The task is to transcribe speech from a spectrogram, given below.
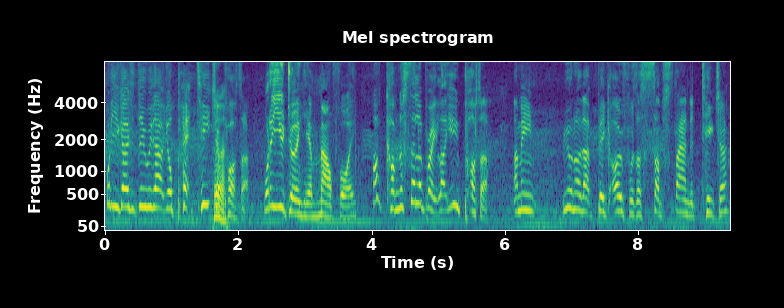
What are you going to do without your pet teacher, Huh. Potter? What are you doing here, Malfoy? I've come to celebrate like you, Potter. I mean, we all know that Big Oaf was a substandard teacher,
